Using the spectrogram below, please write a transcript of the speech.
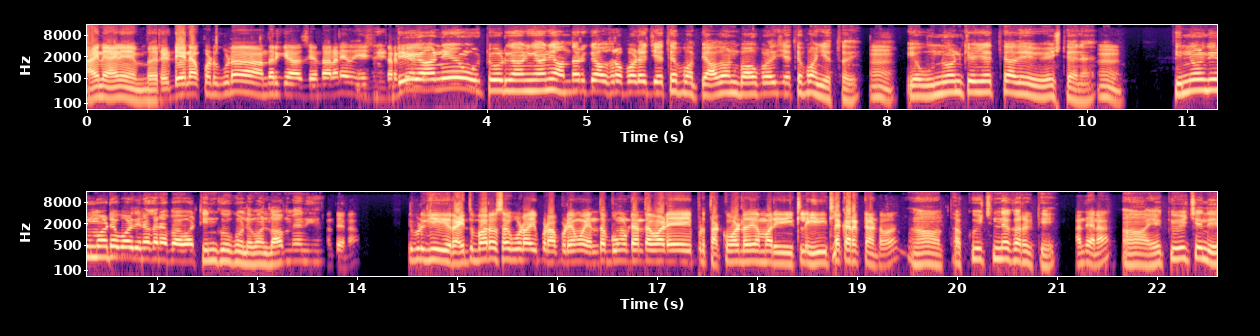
ఆయన ఆయన రెడ్డి అయినప్పుడు కూడా అందరికి చెందాలని ఏదో రెడ్డి correct. కానీ ఒట్టోడు కానీ కానీ అందరికీ అవసరపడే చేస్తే ప- పేదవాడిని బాగుపడేది చేస్తే పని చేస్తుంది. ఇక ఉన్నోనికే చేస్తే అది వేస్ట్ అయినా. ఉం. తిన్నోని తినమంటే వాడు తినకనే పోయి వాడు తినుకోకుండా మన లాభం ఏంది? అంతేనా? ఇప్పుడు ఈ రైతు భరోసా కూడా ఇప్పుడు అప్పుడేమో ఎంత భూమి ఉంటే అంత వాడే ఇప్పుడు తక్కువ పడ్డది మరి ఇట్లా ఇట్లా కరెక్ట్ అంటావా తక్కువ ఇచ్చిందే కరెక్ట్ అంతేనా ఎక్కువ ఇచ్చింది.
